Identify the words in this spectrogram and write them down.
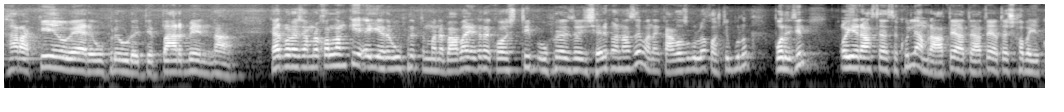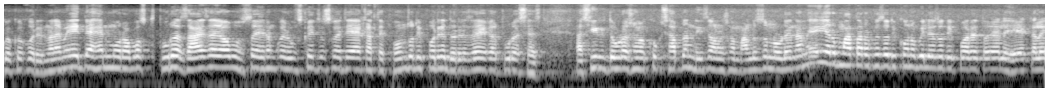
ছাড়া কেউ এর উপরে উড়াইতে পারবে না। এরপর আছে আমরা করলাম কি এই এর উপরে মানে বাবা এটার কস্টিপ উপরে যে শেরিফান আছে মানে কাগজগুলো কস্টিপগুলো পলিথিন ওই এর আস্তে আস্তে খুলে আমরা হাতে হাতে হাতে হাতে সবাই একটু একটু করে নাহলে এই দেখেন মোর অবস্থা পুরো যায় যায় অবস্থা এরকম করে উস্কাইতে উস্কাইতে এক হাতে ফোন যদি পরে ধরে যায় একার পুরো শেষ। আর সিঁড়ি দৌড়ার সময় খুব সাবধান নিচে অনেক সময় মানুষজন ওড়ে নামে এই আর মাথার উপরে যদি কোনো বিলে যদি পরে তো এলে একালে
